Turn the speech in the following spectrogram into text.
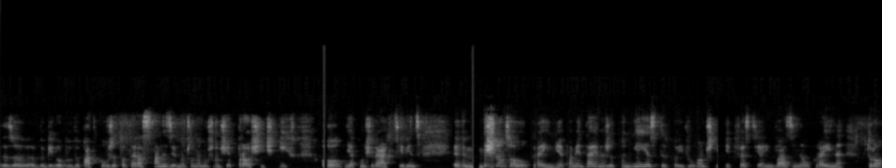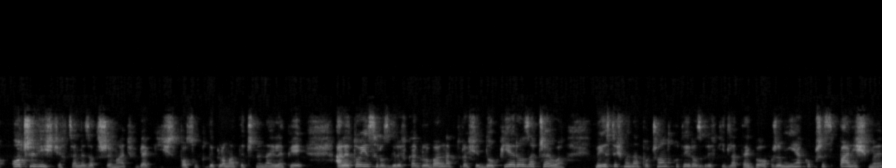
z wybiegu wypadków, że to teraz Stany Zjednoczone muszą się prosić ich o jakąś reakcję. Więc myśląc o Ukrainie, pamiętajmy, że to nie jest tylko i wyłącznie kwestia inwazji na Ukrainę, którą oczywiście chcemy zatrzymać w jakiś sposób dyplomatyczny najlepiej, ale to jest rozgrywka globalna, która się dopiero zaczęła. My jesteśmy na początku tej rozgrywki dlatego, że niejako przespaliśmy,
